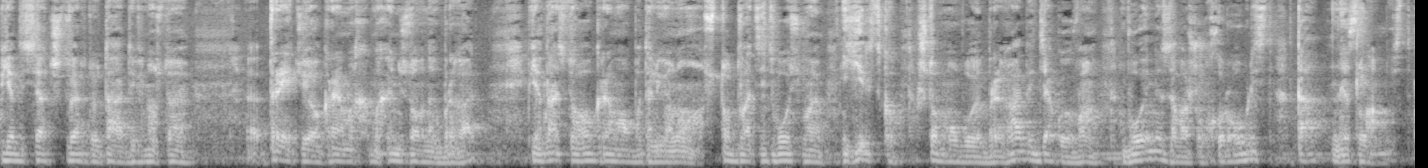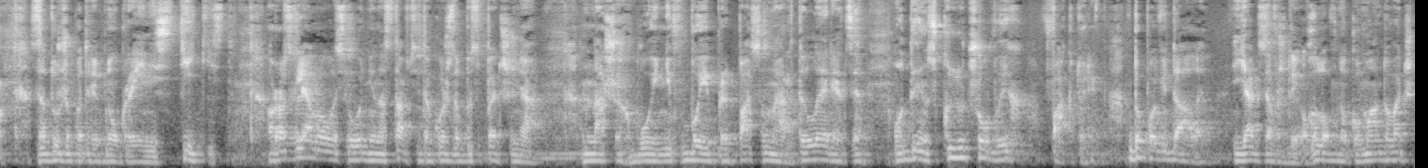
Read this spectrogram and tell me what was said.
54 та 93 окремих механізованих бригад, 15-го окремого батальйону 128-ї гірсько-штурмової бригади. Дякую вам, воїни, за вашу хоробрість та незламність, за дуже потрібну Україні стійкість. Розглянули сьогодні на ставці також забезпечення наших воїнів боєприпасами. Артилерія це один з ключових факторів. Доповідали як завжди, головнокомандувач,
